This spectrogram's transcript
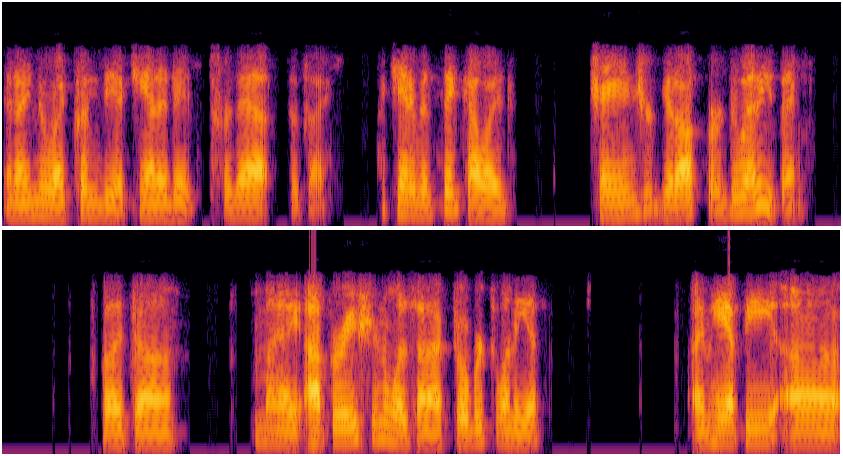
And I knew I couldn't be a candidate for that because I, I can't even think how I'd change or get up or do anything. But uh, my operation was on October 20th. I'm happy. Uh,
